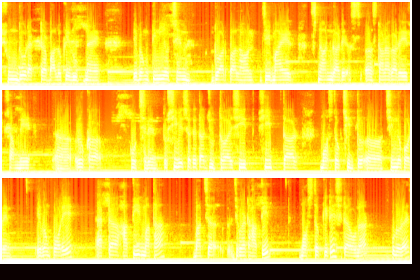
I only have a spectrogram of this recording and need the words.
সুন্দর একটা বালকের রূপ নেয় এবং তিনি হচ্ছেন দ্বারপাল হন যে মায়ের স্নানগারে স্নানাগারের সামনে রক্ষা করছিলেন। তো শিবের সাথে তার যুদ্ধ হয় শিব শিব তার মস্তক আহ, ছিন্ন করেন এবং পরে একটা হাতির মাথা বাচ্চা যে কোনো একটা হাতির মস্তক কেটে সেটা ওনার পুনরায়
